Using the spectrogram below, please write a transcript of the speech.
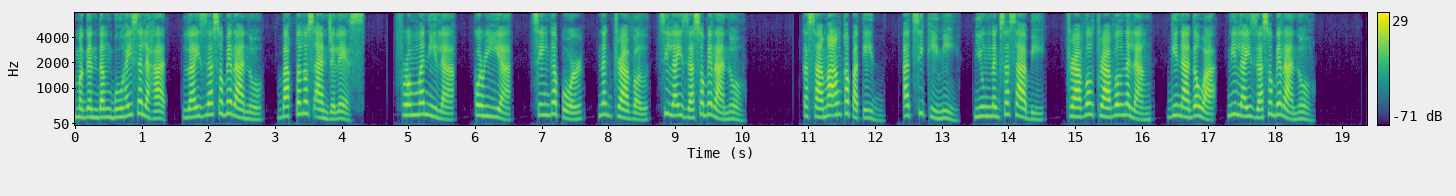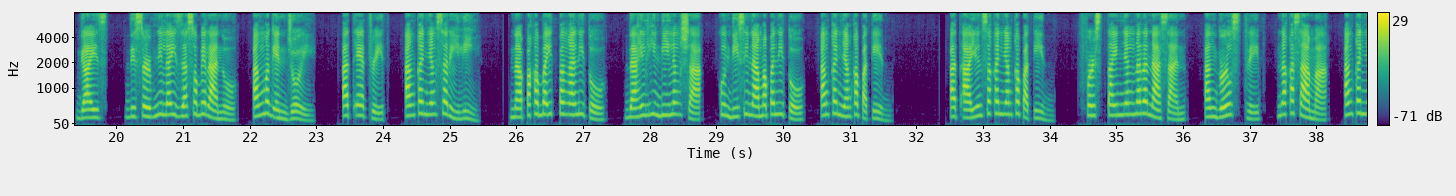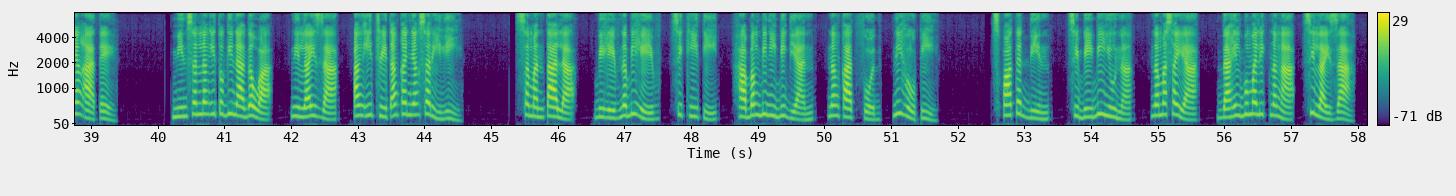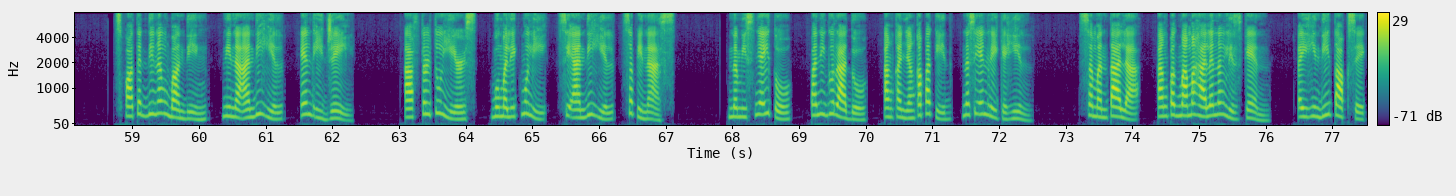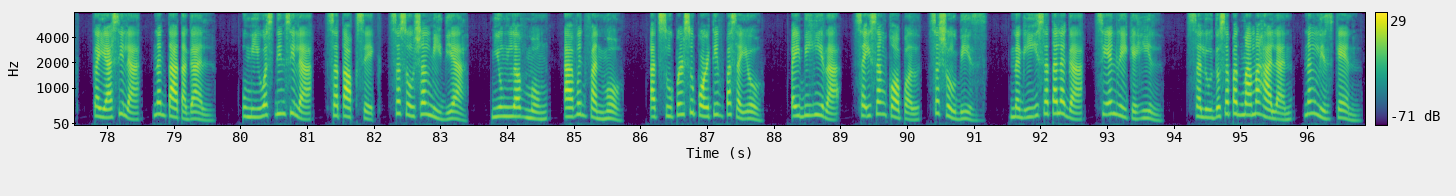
Magandang buhay sa lahat. Liza Soberano, back to Los Angeles. From Manila, Korea, Singapore, nag-travel si Liza Soberano. Kasama ang kapatid, at si Kimi, yung nagsasabi, travel-travel na lang, ginagawa ni Liza Soberano. Guys, deserve ni Liza Soberano ang mag-enjoy. At etreat ang kanyang sarili. Napakabait pa nga nito, dahil hindi lang siya, kundi sinama pa nito, ang kanyang kapatid. At ayon sa kanyang kapatid, first time niyang naranasan, ang girls trip, na kasama, ang kanyang ate. Minsan lang ito ginagawa, ni Liza, ang i-treat ang kanyang sarili. Samantala, behave na behave, si Kitty, habang binibigyan, ng cat food, ni Hopi. Spotted din, si Baby Yuna, na masaya, dahil bumalik na nga, si Liza. Spotted din ang bonding, ni na Andy Hill, and EJ. After two years, bumalik muli, si Andy Hill, sa Pinas. Namiss niya ito, panigurado, ang kanyang kapatid, na si Enrique Hill. Samantala, ang pagmamahalan ng Lizken, ay hindi toxic, kaya sila, nagtatagal. Umiwas din sila, sa toxic, sa social media. Yung love mong, avid fan mo, at super supportive pa sa'yo, ay bihira, sa isang couple, sa showbiz. Nag-iisa talaga, si Enrique Hill. Saludo sa pagmamahalan, ng Lizken.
